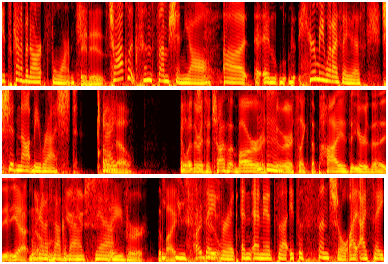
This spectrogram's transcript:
It's kind of an art form. It is. Chocolate consumption, y'all, uh, and hear me when I say this, should not be rushed. Oh no. And whether It's- it's, a chocolate bar or it's mm-hmm. or it's like the pies that you're the yeah We're no gonna mm, talk you, about- you yeah. savor the bites You savor it, and and it's uh, it's essential. I, I say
